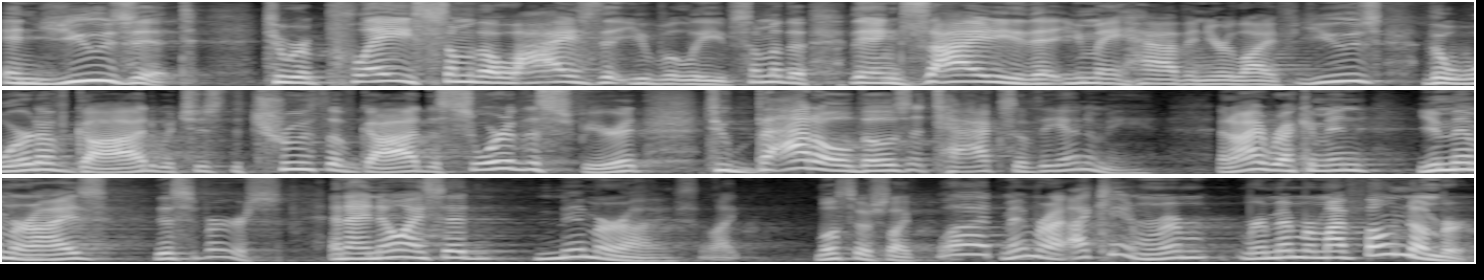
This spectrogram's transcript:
and use it to replace some of the lies that you believe, some of the, the anxiety that you may have in your life. Use the Word of God, which is the truth of God, the sword of the Spirit, to battle those attacks of the enemy. And I recommend you memorize this verse. And I know I said memorize. Like most of us are like, what? Memorize? I can't remember, remember my phone number.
